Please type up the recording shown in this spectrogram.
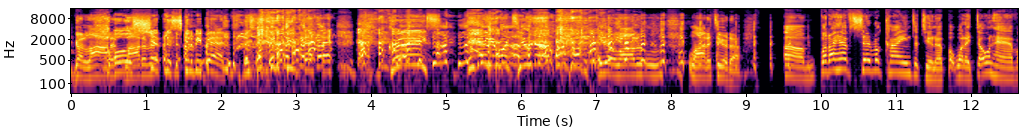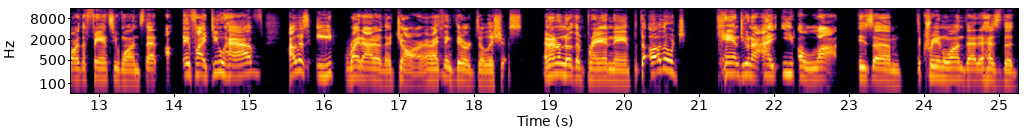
Got a lot, oh, lot of shit, it. this is going to be bad. This is going to be bad. Grace, we got to get more tuna. I got a lot of lot of tuna. Um, but I have several kinds of tuna. But what I don't have are the fancy ones that, uh, if I do have, I'll just eat right out of the jar, and I think they're delicious. And I don't know the brand name, but the other j- canned tuna I eat a lot is um the Korean one that has the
